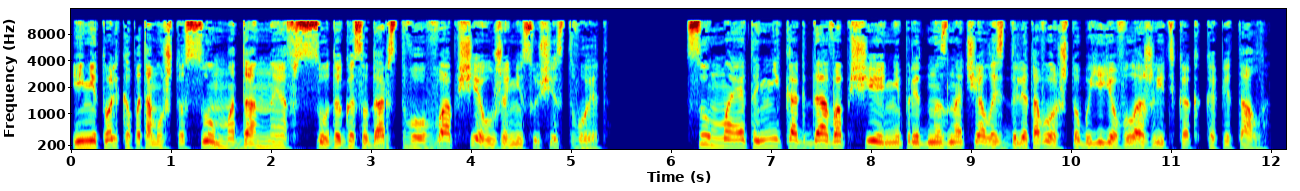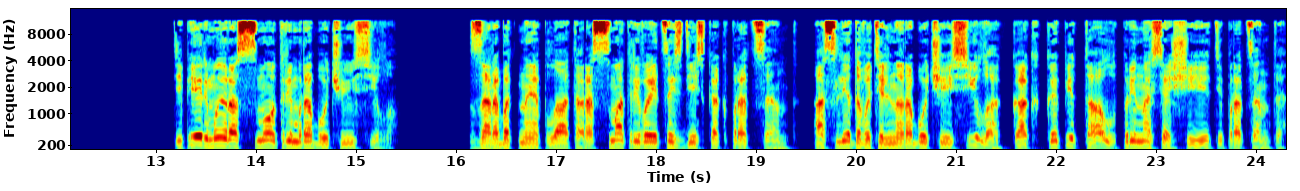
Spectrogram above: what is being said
И не только потому, что сумма, данная в судо государству, вообще уже не существует. Сумма эта никогда вообще не предназначалась для того, чтобы ее вложить как капитал. Теперь мы рассмотрим рабочую силу. Заработная плата рассматривается здесь как процент, а следовательно рабочая сила как капитал, приносящий эти проценты.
